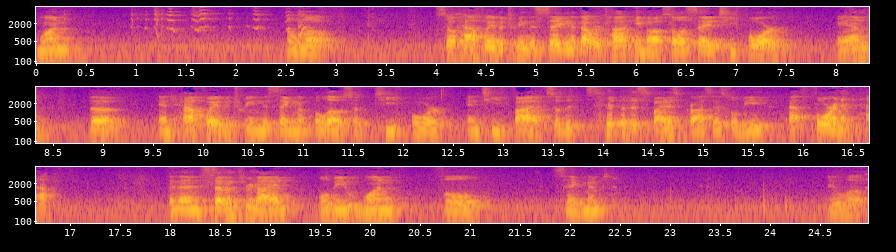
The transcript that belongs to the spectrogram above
one below. So halfway between the segment that we're talking about, so let's say T4, and the and halfway between the segment below, so T4 and T5. So the tip of the spinous process will be at four and a half. And then seven through nine will be one full segment below.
